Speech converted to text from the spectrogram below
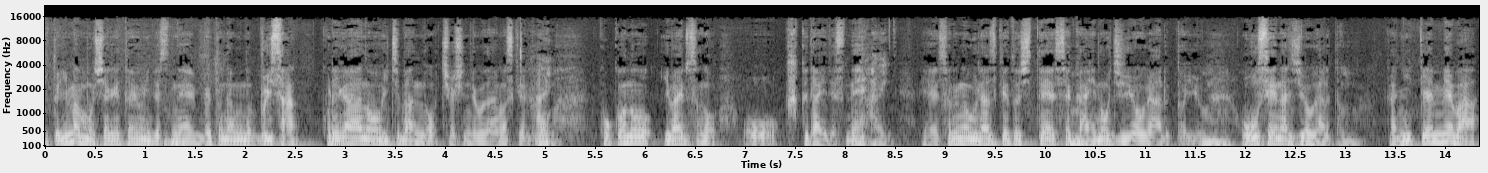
えっと、今申し上げたようにですね、ベトナムの V 3これがあの、一番の中心でございますけれども、はいここのいわゆるその拡大ですね、はい。えー、それの裏付けとして世界の需要があるという、うん、旺盛な需要があると。うん。2点目は、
